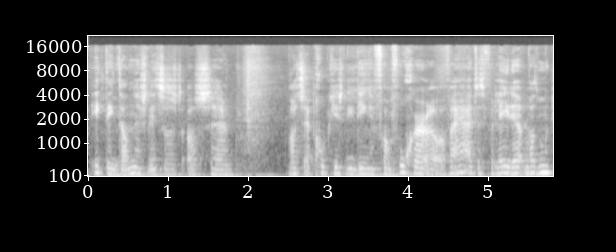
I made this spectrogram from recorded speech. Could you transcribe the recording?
ik denk dan, dus net zoals als, eh, WhatsApp-groepjes die dingen van vroeger eh, of uit het verleden... Wat, moet,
